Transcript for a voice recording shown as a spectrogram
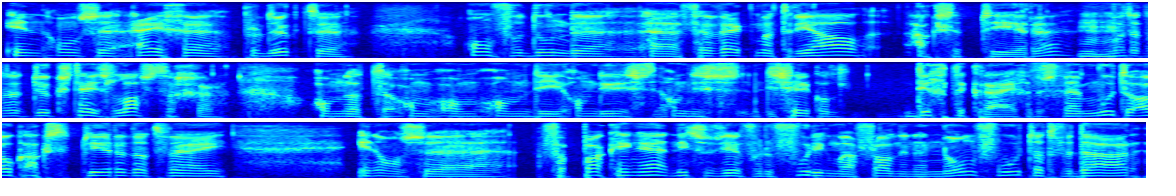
in onze eigen producten onvoldoende uh, verwerkt materiaal accepteren, mm -hmm. wordt het natuurlijk steeds lastiger om, dat, om, om, om, die, om, die, om die, die cirkel dicht te krijgen. Dus wij moeten ook accepteren dat wij in onze verpakkingen, niet zozeer voor de voeding, maar vooral in de non-food, dat we daar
